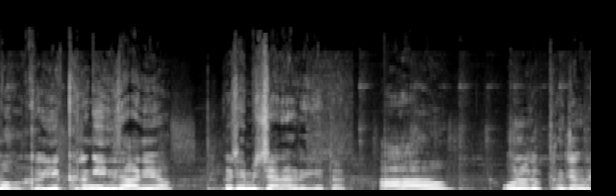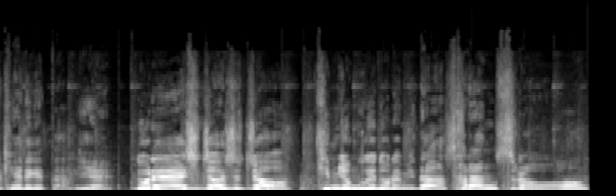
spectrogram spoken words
먹고 그, 이- 그런 게 인생 아니에요? 그 재밌잖아 그게 또. 아 오늘도 당장 그렇게 해야 되겠다. 예. 노래 신청하셨죠? 김종국의 노래입니다. 사랑스러워.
